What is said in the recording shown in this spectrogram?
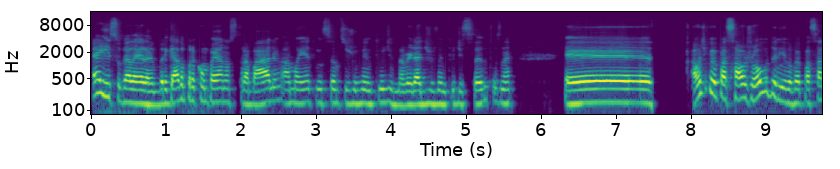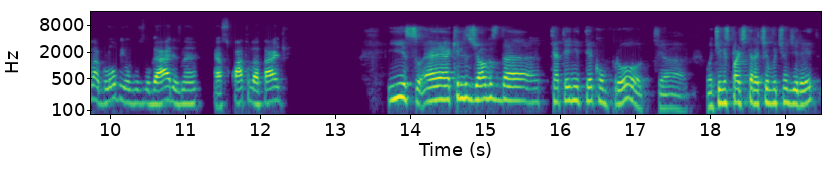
É isso, galera. Obrigado por acompanhar nosso trabalho. Amanhã tem Santos e Juventude, na verdade, Juventude Santos, né? É... Aonde que vai passar o jogo, Danilo? Vai passar na Globo em alguns lugares, né? É às quatro da tarde. Isso, é aqueles jogos da, que a TNT comprou, que a, o antigo esporte interativo tinha o direito.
